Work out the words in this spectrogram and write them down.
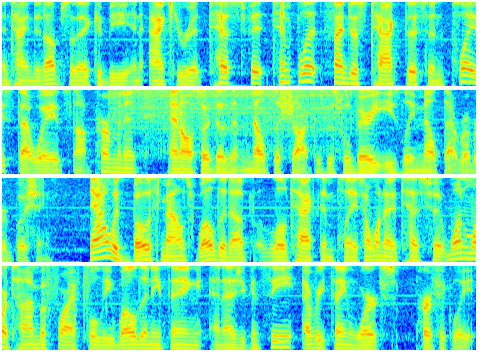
and tightened it up so that it could be an accurate test fit template. I just tacked this in place, that way it's not permanent, and also it doesn't melt the shock because this will very easily melt that rubber bushing. Now with both mounts welded up, a little tacked in place, I wanted to test fit one more time before I fully weld anything, and as you can see, everything works perfectly.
